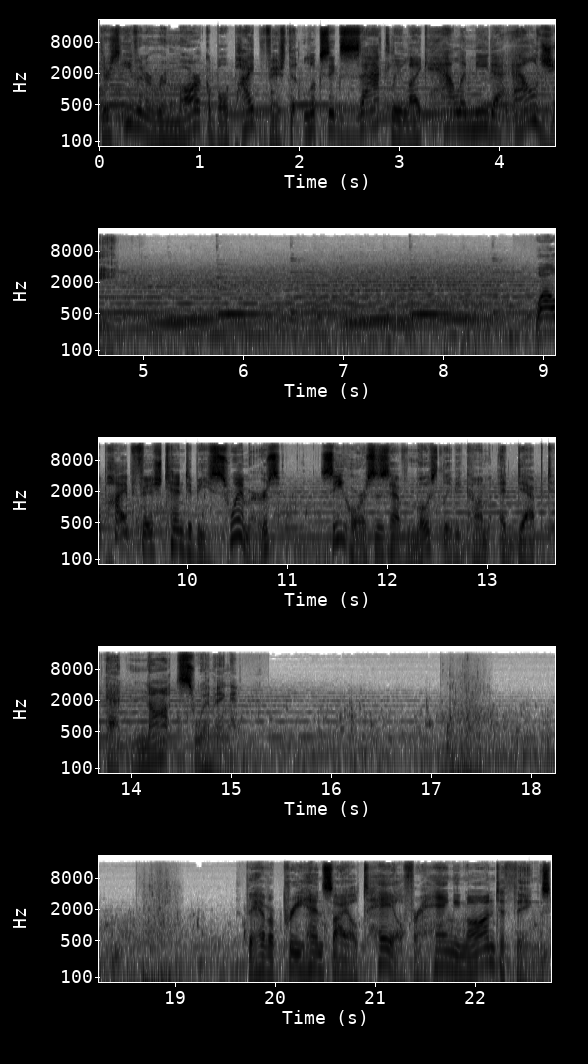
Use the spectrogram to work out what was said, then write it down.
There's even a remarkable pipefish that looks exactly like Halimeda algae. While pipefish tend to be swimmers, seahorses have mostly become adept at not swimming. They have a prehensile tail for hanging on to things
